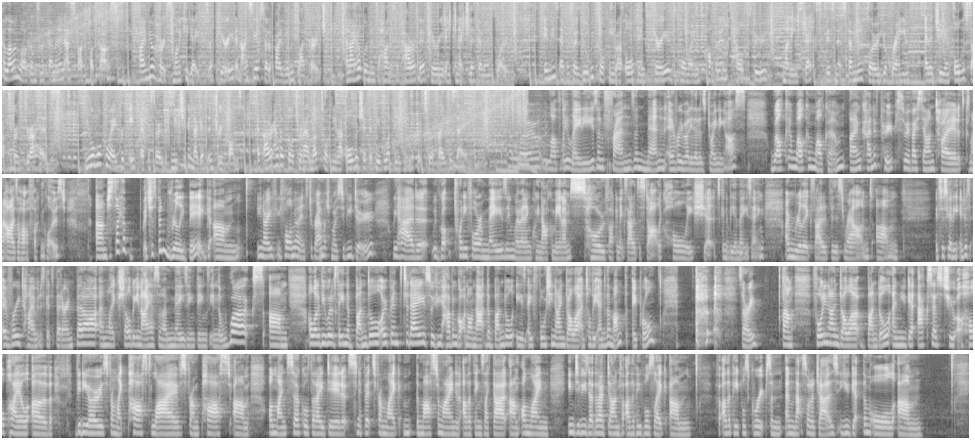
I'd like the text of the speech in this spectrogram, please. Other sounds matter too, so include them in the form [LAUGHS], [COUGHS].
Hello and welcome to the Feminine as Fuck podcast. I'm your host, Monica Yates, a period and ICF certified women's life coach, and I help women to harness the power of their period and connect to their feminine flow. In these episodes, we will be talking about all things periods, hormones, confidence, health, food, money, sex, business, feminine flow, your brain, energy, and all the stuff that goes through our heads. You will walk away from each episode with new chicken nuggets and truth bombs, as I don't have a filter and I love talking about all the shit that people are thinking but too afraid to say. Lovely ladies and friends and men and everybody that is joining us. Welcome, welcome, welcome. I'm kind of pooped, so if I sound tired, it's because my eyes are half fucking closed. Um, just like a, it's just been really big. Um, you know, if you follow me on Instagram, which most of you do, we had we've got 24 amazing women in Queen Alchemy, and I'm so fucking excited to start. Like, holy shit, it's gonna be amazing. I'm really excited for this round. Um, it's just getting it just every time it just gets better and better. And like shelby and i have some amazing things in the works. Um, a lot of you would have seen the bundle opened today. So if you haven't gotten on that the bundle is a $49 until the end of the month april. [COUGHS] Sorry um, $49 bundle, and you get access to a whole pile of videos from like past lives, from past um, online circles that I did, snippets from like the mastermind and other things like that, um, online interviews that, that I've done for other people's like um, for other people's groups and and that sort of jazz. You get them all. Um,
